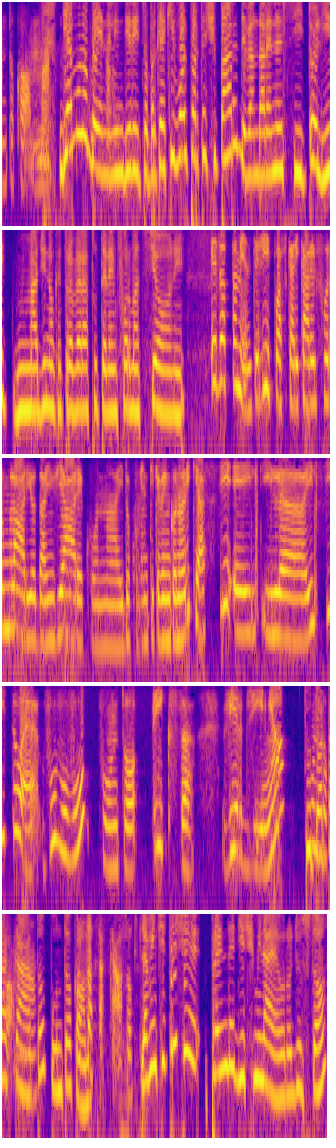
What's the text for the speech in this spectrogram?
prixvirginia.com. Diamolo bene l'indirizzo perché chi vuole partecipare deve andare nel sito e lì immagino che troverà tutte le informazioni. Esattamente, lì può scaricare il formulario da inviare con i documenti che vengono richiesti e il, il, il sito è www.prixvirginia.com tutto attaccato.com. Tutto attaccato. La vincitrice prende 10.000 euro, giusto?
